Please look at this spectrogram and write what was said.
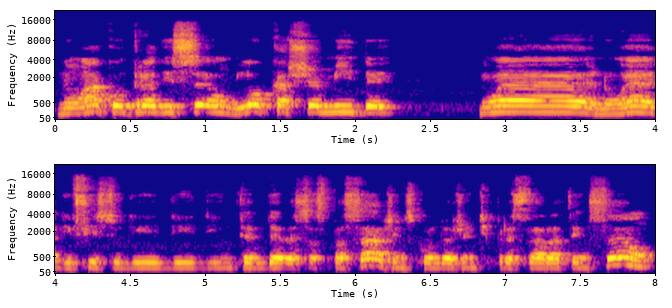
não há contradição, lokashamidei. Não é, não é difícil de, de, de entender essas passagens quando a gente prestar atenção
